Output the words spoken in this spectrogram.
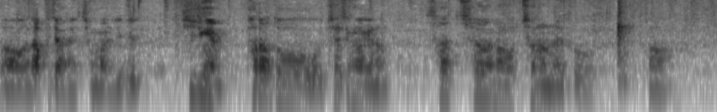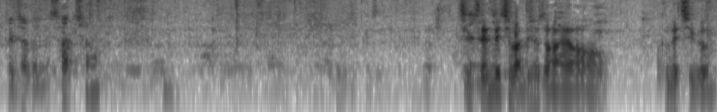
어, 나쁘지 않아요. 정말 이게 시중에 팔아도 제 생각에는 4천 원, 5천 원 해도 어, 괜찮거든요. 4천 원? 지금 샌드위치 만드셨잖아요. 근데 지금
